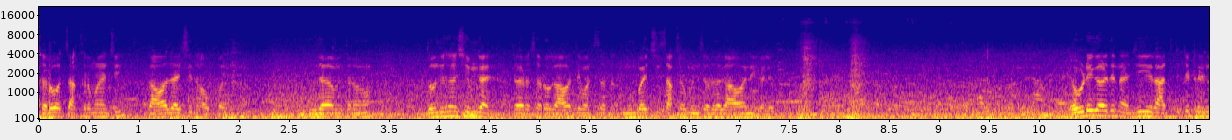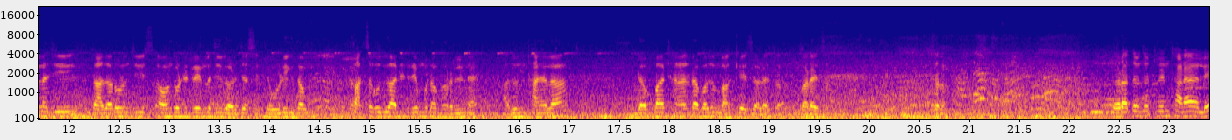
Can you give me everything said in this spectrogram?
सर्व चाक्रमानाची गावा जायची धावपळ. उद्या मित्रांनो दोन दिवसात शिमगा आहे तर सर्व गावातली माणसं आता मुंबईची चाक्रमणी सर्व गावा निघाले एवढी गर्दी नाही जी रात्रीची ट्रेनला जी दादावरून जी सावंतवाडी ट्रेनला जी गर्दी असते तेवढी एकदम काचाकूच गाडी ट्रेन मोठा भरली नाही. अजून ठाण्याला डब्बा ठाण्याला डब्बा अजून बाकी आहे चढायचं भरायचं. चला. तर आता ट्रेन ठाण्याला आले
